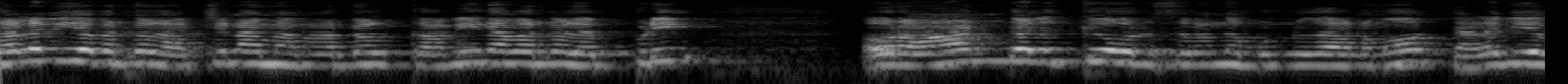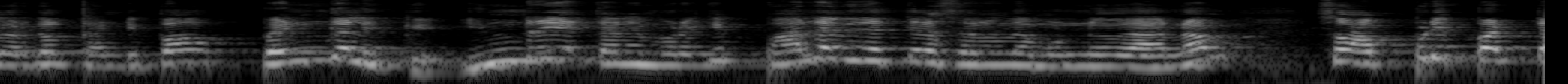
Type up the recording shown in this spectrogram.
தலைவி அவர்கள் அர்ச்சனா மேம் அவர்கள் கவின் அவர்கள் எப்படி ஒரு ஆண்களுக்கு ஒரு சிறந்த முன்னுதாரணமோ தலைவி அவர்கள் கண்டிப்பாக பெண்களுக்கு இன்றைய தலைமுறைக்கு பல விதத்தில் சிறந்த முன்னுதாரணம். ஸோ அப்படிப்பட்ட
